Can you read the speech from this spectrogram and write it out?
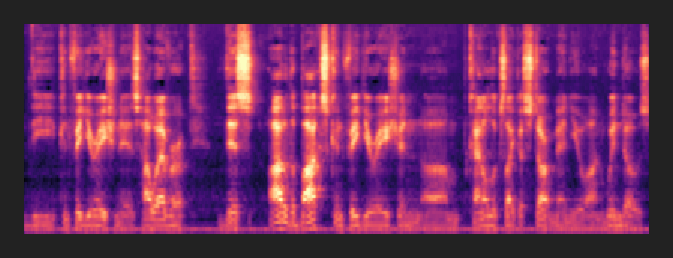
the configuration is. However, this out of the box configuration um, kind of looks like a start menu on Windows.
